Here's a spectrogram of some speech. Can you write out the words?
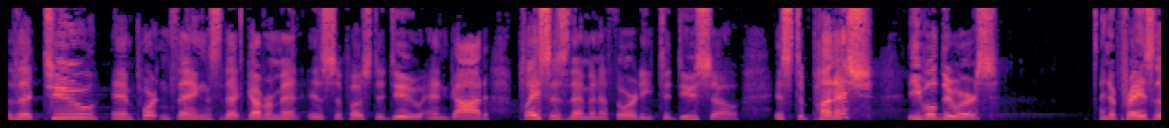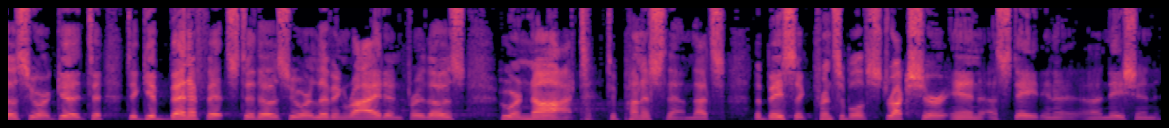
the two important things that government is supposed to do, and God places them in authority to do so, is to punish evildoers and to praise those who are good, to, to give benefits to those who are living right, and for those who are not, to punish them. That's the basic principle of structure in a state, in a, a nation,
